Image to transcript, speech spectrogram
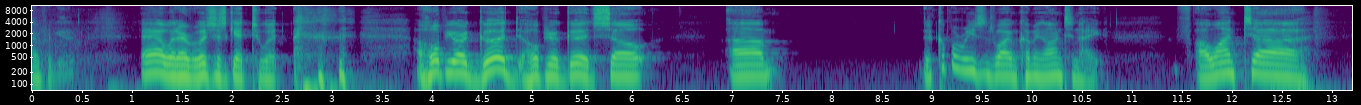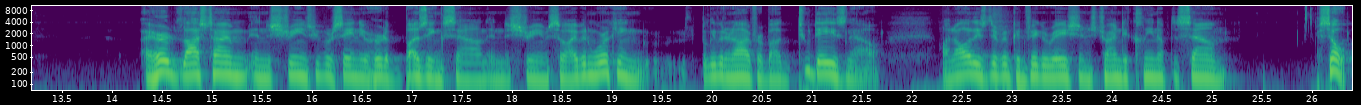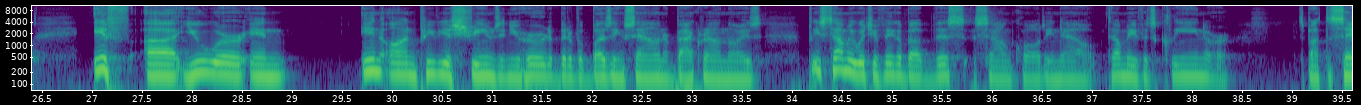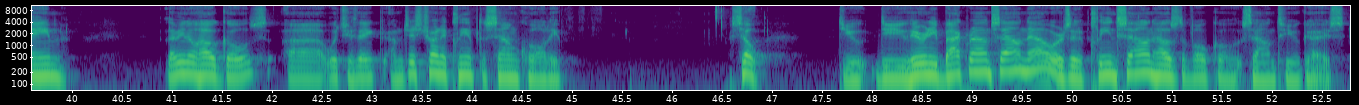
I forget it. Yeah, whatever. Let's just get to it. I hope you are good. I hope you're good. So, um, there's a couple reasons why I'm coming on tonight. I want. Uh, I heard last time in the streams, people were saying they heard a buzzing sound in the stream. So I've been working, believe it or not, for about two days now on all these different configurations, trying to clean up the sound. So, if uh, you were in in on previous streams and you heard a bit of a buzzing sound or background noise, please tell me what you think about this sound quality now. Tell me if it's clean or it's about the same. Let me know how it goes, uh, what you think. I'm just trying to clean up the sound quality. So, do you do you hear any background sound now, or is it a clean sound? How's the vocal sound to you guys?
